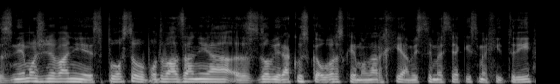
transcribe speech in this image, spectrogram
znemožňovanie spôsobu podvádzania z doby Rakúsko-Uhorskej monarchie a myslíme si, aký sme chytrí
